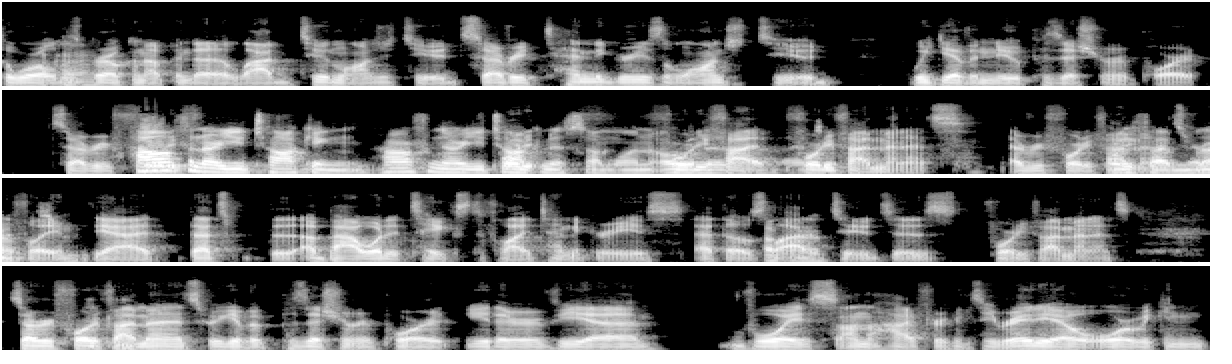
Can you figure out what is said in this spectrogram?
the- world is broken up into latitude and longitude. So every 10 degrees of longitude, we give a new position report. So every 40, How often are you talking? How often are you 40 talking to someone? over the 45, Atlantic? 45 minutes every 45, 45 minutes, minutes. roughly yeah that's about what it takes to fly 10 degrees at those Okay. latitudes is 45 minutes so every 45 minutes we give a position report either via voice on the high frequency radio or we can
